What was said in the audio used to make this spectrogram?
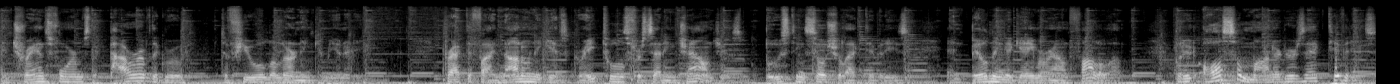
and transforms the power of the group to fuel a learning community. Practify not only gives great tools for setting challenges, boosting social activities, and building a game around follow-up, but it also monitors activities.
